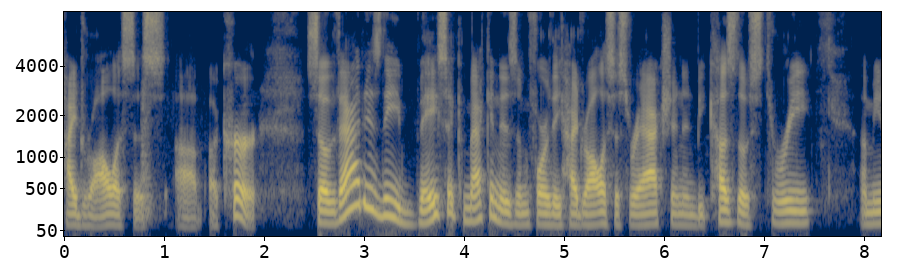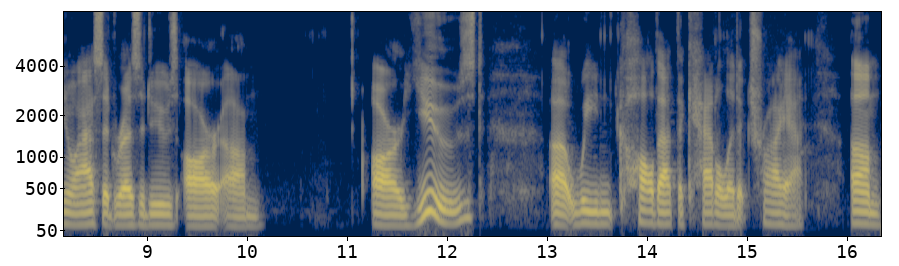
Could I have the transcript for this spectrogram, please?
hydrolysis uh, occur. So that is the basic mechanism for the hydrolysis reaction and because those three amino acid residues are, um, are used, uh, we call that the catalytic triad. Um,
